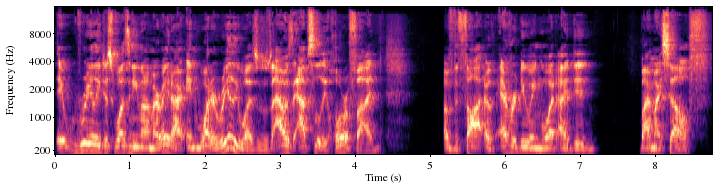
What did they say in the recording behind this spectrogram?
it really just wasn't even on my radar. And what it really was was I was absolutely horrified of the thought of ever doing what I did by myself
